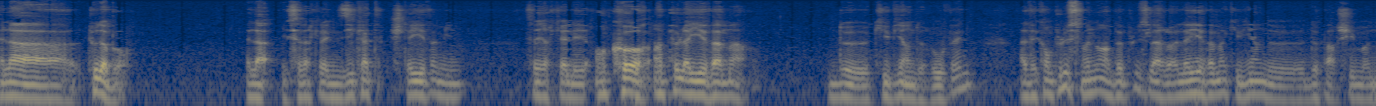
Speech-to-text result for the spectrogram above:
elle a, tout d'abord, il s'avère qu'elle a une zikat shteyevamin, c'est-à-dire qu'elle est encore un peu la yevama qui vient de Reuven, avec en plus maintenant un peu plus la, yevama qui vient de, de par Shimon.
